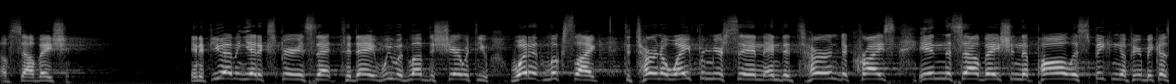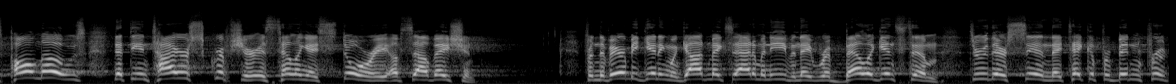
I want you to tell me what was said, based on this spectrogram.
of salvation? And if you haven't yet experienced that today, we would love to share with you what it looks like to turn away from your sin and to turn to Christ in the salvation that Paul is speaking of here, because Paul knows that the entire scripture is telling a story of salvation. From the very beginning, when God makes Adam and Eve and they rebel against him through their sin, they take a forbidden fruit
